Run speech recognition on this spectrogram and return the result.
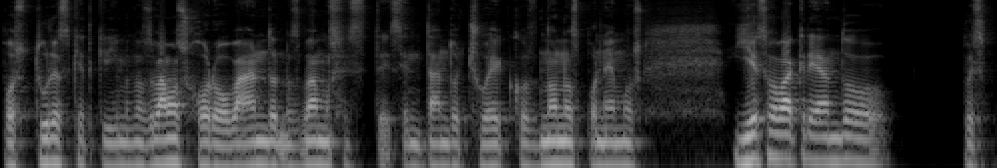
posturas que adquirimos, nos vamos jorobando, nos vamos este, sentando chuecos, no nos ponemos. Y eso va creando, pues,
